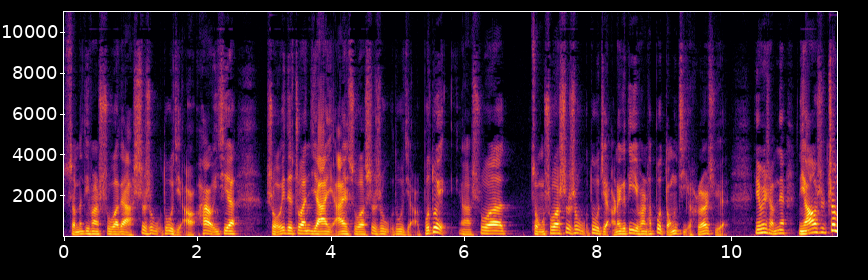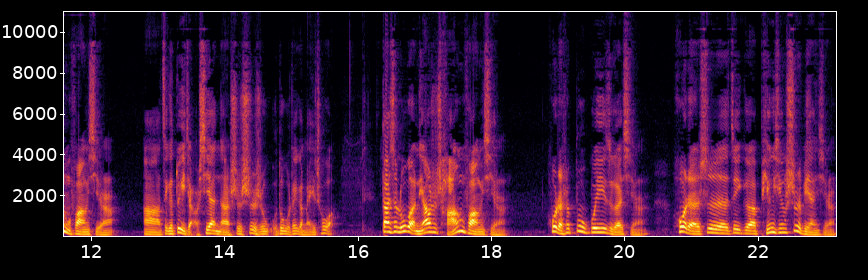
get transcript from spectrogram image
什么地方说的四十五度角？还有一些所谓的专家也爱说四十五度角，不对啊！说总说四十五度角那个地方他不懂几何学，因为什么呢？你要是正方形啊，这个对角线呢是四十五度，这个没错。但是如果你要是长方形，或者是不规则形，或者是这个平行四边形，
